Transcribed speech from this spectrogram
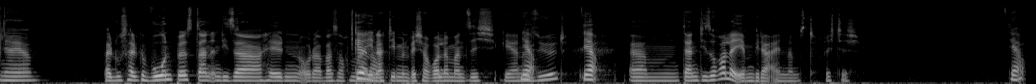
Ja, ja. weil du es halt gewohnt bist, dann in dieser Helden oder was auch immer, genau. je nachdem, in welcher Rolle man sich gerne ja. sühlt, ja. Ähm, dann diese Rolle eben wieder einnimmst. Richtig. Ja.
